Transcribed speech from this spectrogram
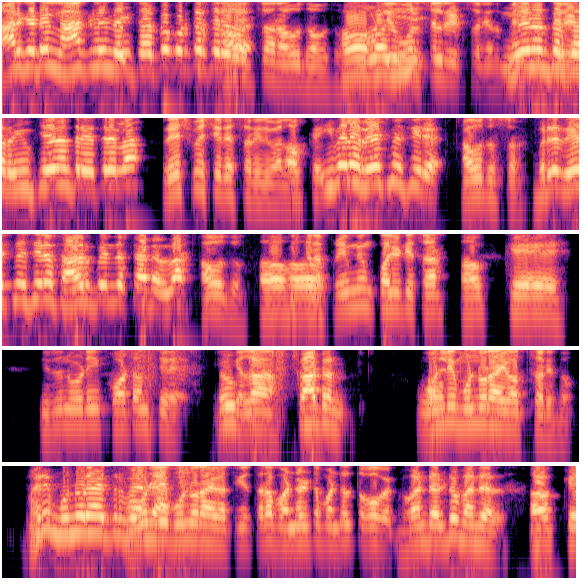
ಮಾರ್ಕೆಟ್ ಅಲ್ಲಿ ನಾಲ್ಕರಿಂದ ಐದು ಸಾವಿರ ರೂಪಾಯಿ ಕೊಡ್ತಾರೆ ಸರ್ ಹೌದು ಸರ್ ಹೌದು ಹೌದು. ಹೋಲ್ಸೇಲ್ ರೇಟ್ ಸರ್ ಏನಂತಾರೆ ಸರ್ ಇವಕ್ಕೆ ಏನಂತಾರೆ ಹೆಸರೆಲ್ಲ ರೇಷ್ಮೆ ಸೀರೆ ಸರ್ ಇವೆಲ್ಲ. ಇವೆಲ್ಲ ರೇಷ್ಮೆ ಸೀರೆ? ಹೌದು ಸರ್ ಬರೀ ರೇಷ್ಮೆ ಸೀರೆ ಸಾವಿರ ರೂಪಾಯಿಂದ ಸ್ಟಾರ್ಟ್ ಅಲ್ವಾ? ಹೌದು. ಪ್ರೀಮಿಯಂ ಕ್ವಾಲಿಟಿ ಸರ್ ಓಕೆ ಇದು ನೋಡಿ ಕಾಟನ್ ಸೀರೆ. ಕಾಟನ್ ಓನ್ಲಿ ಮುನ್ನೂರ ಐವತ್ತು ಸರ್ ಇದು. ಬರೀ ಮುನ್ನೂರ ಐವತ್ತು ಓನ್ಲಿ ರೂಪಾಯಿ ಮುನ್ನೂರ ಐವತ್ತು ಈ ತರ ಬಂಡಲ್ ಟು ಬಂಡಲ್ ತಗೋಬೇಕು. Bundle to bundle okay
